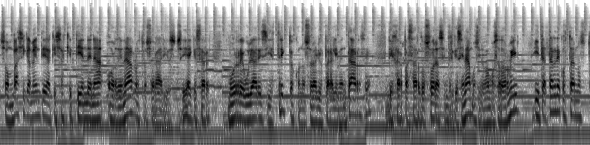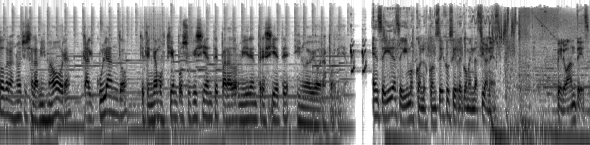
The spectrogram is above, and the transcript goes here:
son básicamente aquellas que tienden a ordenar nuestros horarios. ¿sí? Hay que ser muy regulares y estrictos con los horarios para alimentarse, dejar pasar dos horas entre que cenamos y nos vamos a dormir y tratar de acostarnos todas las noches a la misma hora, calculando que tengamos tiempo suficiente para dormir entre 7 y 9 horas por día. Enseguida seguimos con los consejos y recomendaciones. Pero antes,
